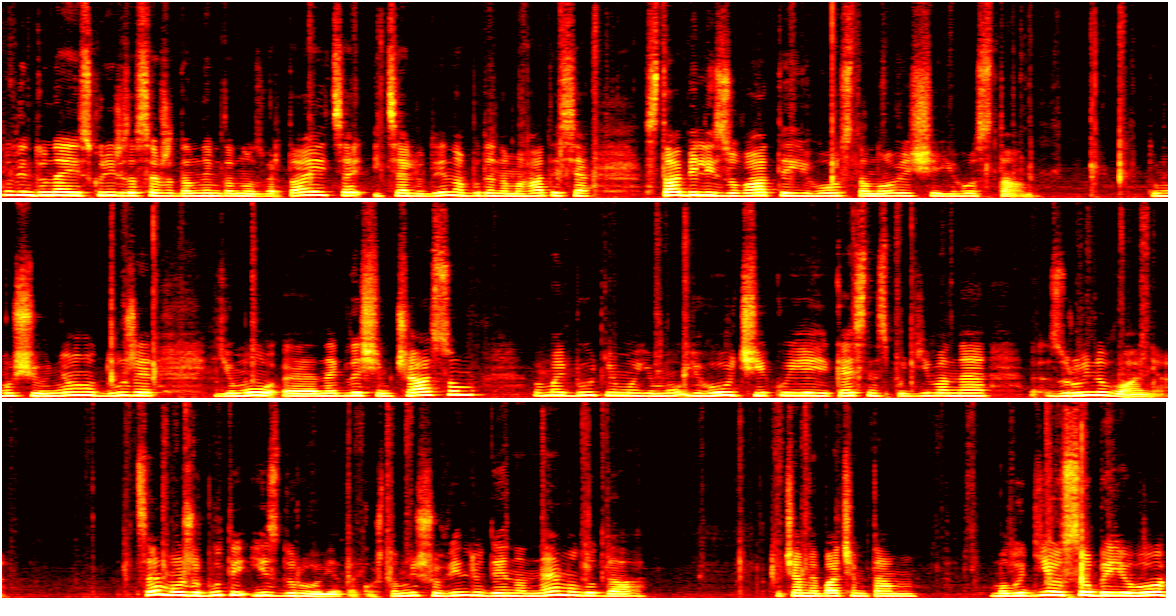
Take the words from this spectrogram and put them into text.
Ну, Він до неї, скоріш за все, вже давним-давно звертається, і ця людина буде намагатися стабілізувати його становище, його стан. Тому що в нього дуже йому е, найближчим часом в майбутньому йому, його очікує якесь несподіване зруйнування. Це може бути і здоров'я також, тому що він людина не молода. Хоча ми бачимо там молоді особи його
